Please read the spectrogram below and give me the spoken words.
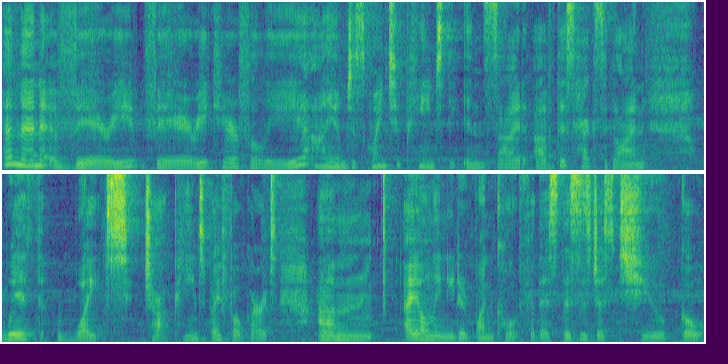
And then very, very carefully, I am just going to paint the inside of this hexagon with white chalk paint by Folk Art. Um, I only needed one coat for this. This is just to go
